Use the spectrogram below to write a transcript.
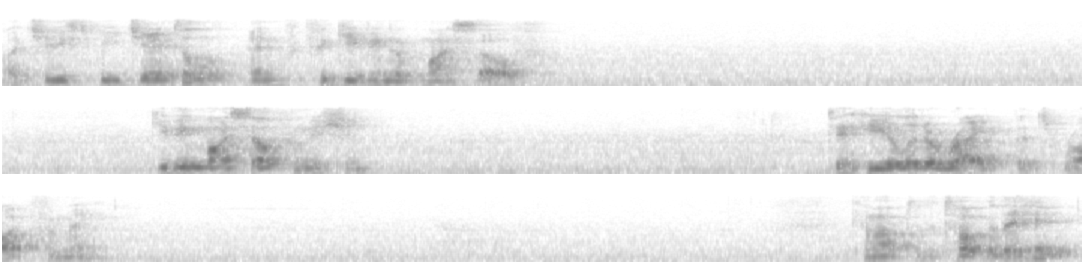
I choose to be gentle and forgiving of myself, giving myself permission to heal at a rate that's right for me. Come up to the top of the head,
